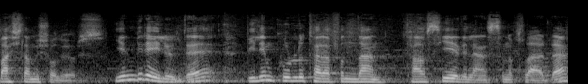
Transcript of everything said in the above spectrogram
başlamış oluyoruz. 21 Eylül'de Bilim Kurulu tarafından tavsiye edilen sınıflarda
